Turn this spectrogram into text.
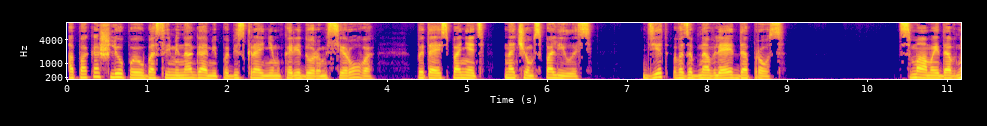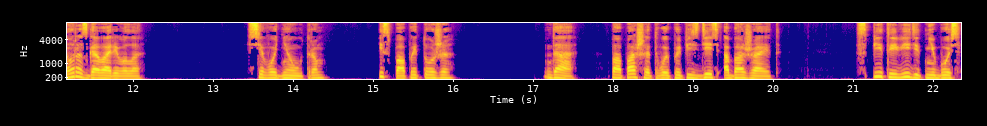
А пока шлепаю босыми ногами по бескрайним коридорам Серова, пытаясь понять, на чем спалилась. Дед возобновляет допрос. «С мамой давно разговаривала?» «Сегодня утром. И с папой тоже». «Да, папаша твой попиздеть обожает. Спит и видит, небось,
